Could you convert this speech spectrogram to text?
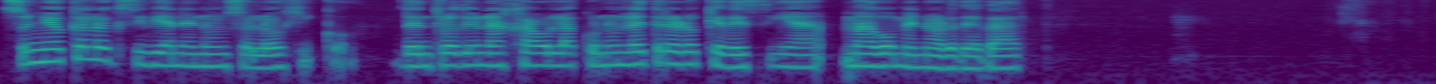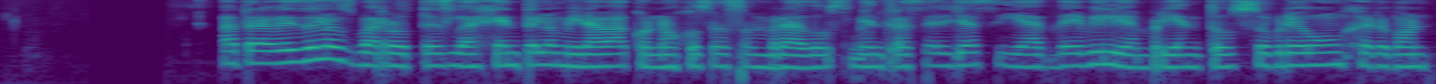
Soñó que lo exhibían en un zoológico, dentro de una jaula con un letrero que decía mago menor de edad. A través de los barrotes la gente lo miraba con ojos asombrados, mientras él yacía débil y hambriento sobre un jergón.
